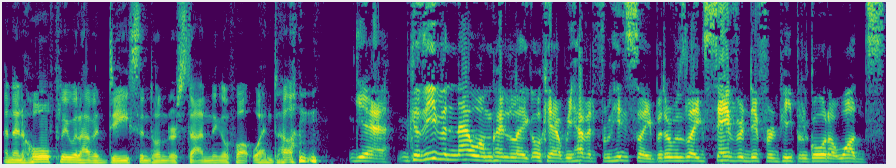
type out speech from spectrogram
and then hopefully we'll have a decent understanding of what went on. Yeah, because even now I'm kind of like, okay, we have it from his side, but there was like seven different people going at once.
